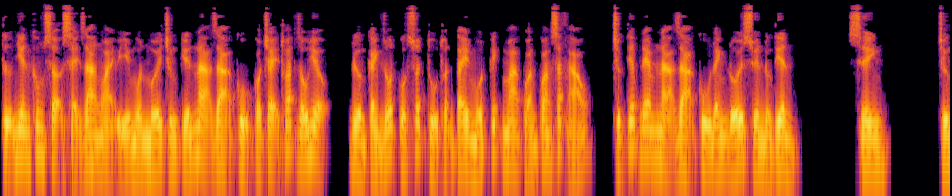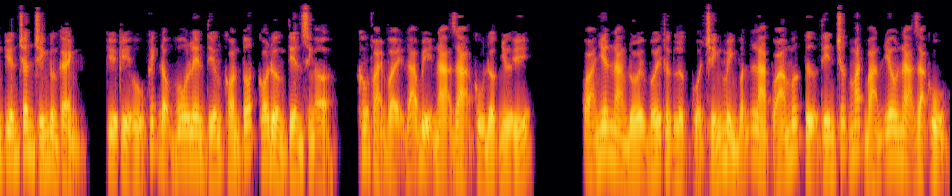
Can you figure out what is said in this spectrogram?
tự nhiên không sợ xảy ra ngoài ý muốn mới chứng kiến nạ dạ cụ có chạy thoát dấu hiệu, đường cảnh rốt cuộc xuất thủ thuận tay một kích ma quán quang sắc áo, trực tiếp đem nạ dạ cụ đánh đối xuyên đường tiên. Sinh chứng kiến chân chính đường cảnh, kỳ kỳ ủ kích động hô lên tiếng còn tốt có đường tiên sinh ở, không phải vậy đã bị nạ dạ cụ được như ý. Quả nhiên nàng đối với thực lực của chính mình vẫn là quá mức tự tin trước mắt bán yêu nạ dạ cụ,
